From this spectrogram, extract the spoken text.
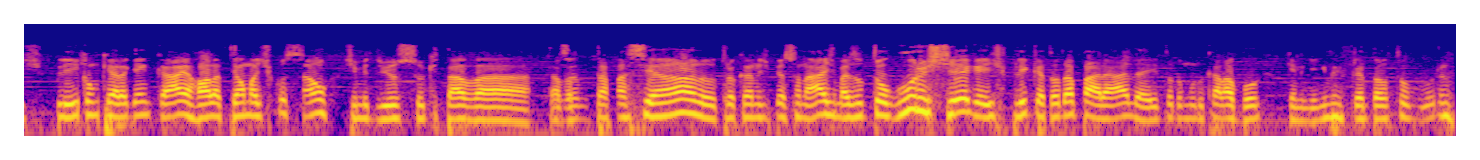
explicam que era Genkai, rola até uma discussão. O time do Yusuke tava, tava trapaceando, trocando de personagem, mas o Toguro chega e explica toda a parada, aí todo mundo cala a boca, porque ninguém vai enfrentar o Toguro.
